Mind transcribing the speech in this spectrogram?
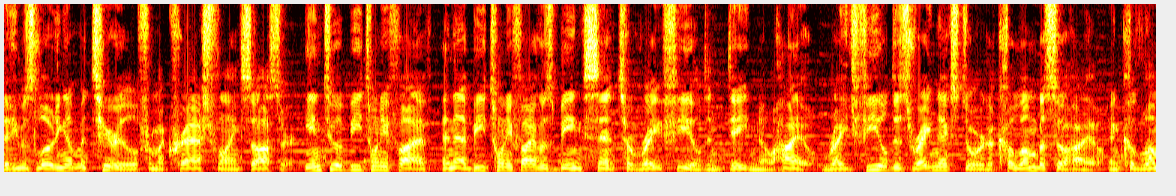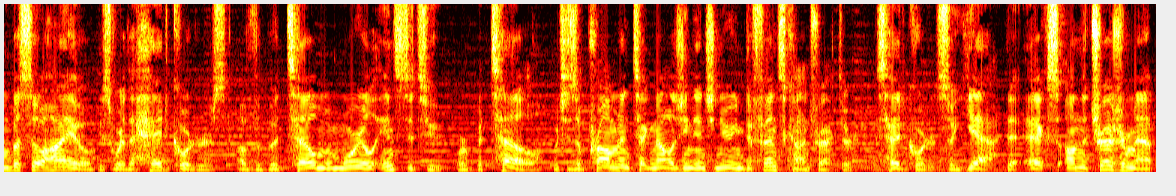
that he was loading loading up material from a crashed flying saucer into a B 25, and that B 25 was being sent to Wright Field in Dayton, Ohio. Wright Field is right next door to Columbus, Ohio, and Columbus, Ohio is where the headquarters of the Battelle Memorial Institute, or Battelle, which is a prominent technology and engineering defense contractor, is headquartered. So, yeah, the X on the treasure map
